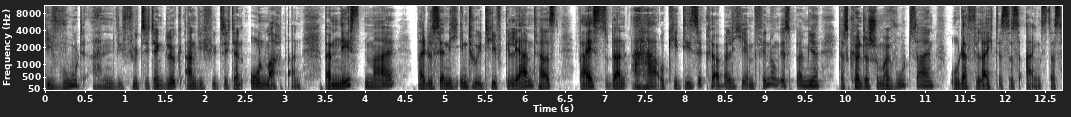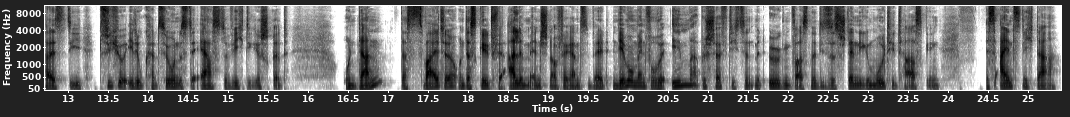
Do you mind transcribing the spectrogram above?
die Wut an, wie fühlt sich dein Glück an, wie fühlt sich dein Ohnmacht an. Beim nächsten Mal, weil du es ja nicht intuitiv gelernt hast, weißt du dann, aha, okay, diese körperliche Empfindung ist bei mir, das könnte schon mal Wut sein oder vielleicht ist es Angst. Das heißt, die Psychoedukation ist der erste wichtige Schritt. Und dann das Zweite, und das gilt für alle Menschen auf der ganzen Welt, in dem Moment, wo wir immer beschäftigt sind mit irgendwas, ne, dieses ständige Multitasking, ist eins nicht da.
